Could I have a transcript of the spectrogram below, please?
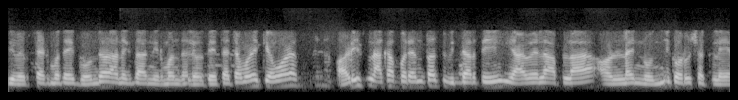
वेबसाईटमध्ये गोंधळ अनेकदा निर्माण झाले होते. त्याच्यामुळे केवळ अडीच लाखापर्यंतच विद्यार्थी यावेळेला आपला ऑनलाईन नोंदणी करू शकले.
